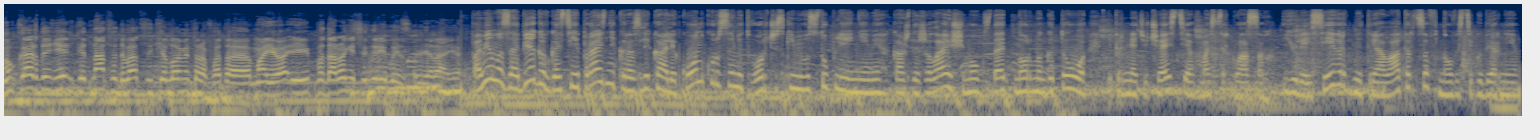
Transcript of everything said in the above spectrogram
Ну, каждый день 15-20 километров. Это мое. И по дороге все грибы собираю. Помимо забегов, гостей праздника развлекали конкурсами, творческими выступлениями. Каждый желающий мог сдать нормы ГТО и принять участие в мастер-классах. Юлия Север, Дмитрий Алаторцев. Новости губернии.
